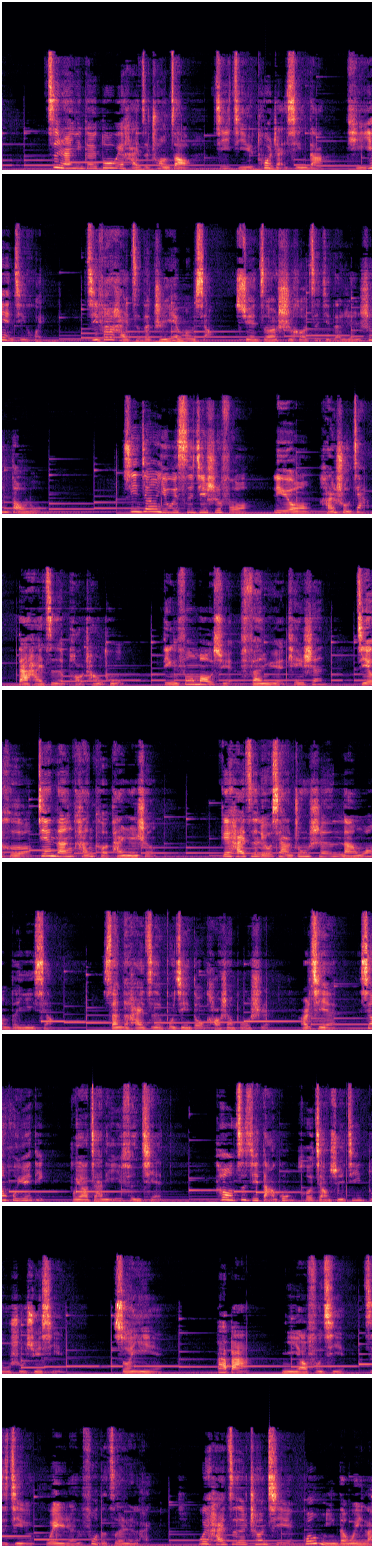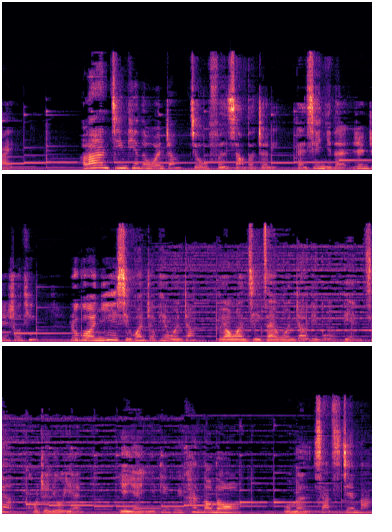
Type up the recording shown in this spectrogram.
自然应该多为孩子创造积极拓展性的体验机会，激发孩子的职业梦想，选择适合自己的人生道路。新疆一位司机师傅利用寒暑假带孩子跑长途，顶风冒雪翻越天山，结合艰难坎坷谈人生。给孩子留下终身难忘的印象。三个孩子不仅都考上博士，而且相互约定不要家里一分钱，靠自己打工和奖学金读书学习。所以，爸爸，你要负起自己为人父的责任来，为孩子撑起光明的未来。好啦，今天的文章就分享到这里，感谢你的认真收听。如果你也喜欢这篇文章，不要忘记在文章底部点赞或者留言，燕燕一定会看到的哦。我们下次见吧。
